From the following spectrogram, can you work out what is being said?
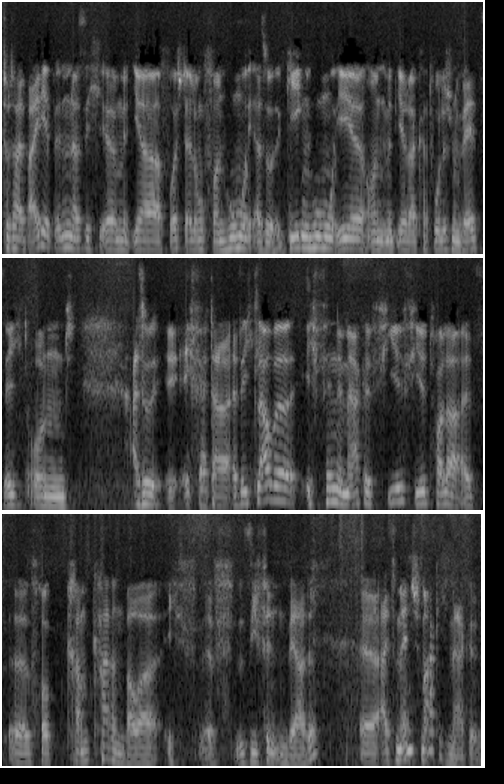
total bei dir bin, dass ich äh, mit ihrer Vorstellung von Homo, also gegen Homo-Ehe und mit ihrer katholischen Weltsicht und also ich werde da, also ich glaube, ich finde Merkel viel, viel toller als äh, Frau Kramp-Karrenbauer ich äh, sie finden werde. Äh, als Mensch mag ich Merkel.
